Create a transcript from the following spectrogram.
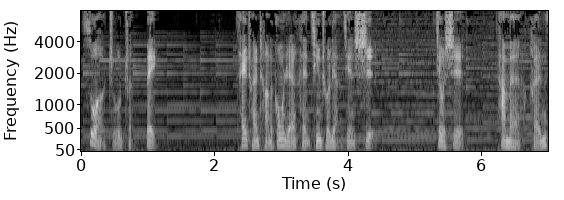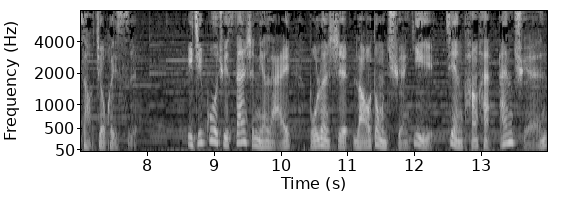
做足准备。拆船厂的工人很清楚两件事，就是他们很早就会死，以及过去三十年来，不论是劳动权益、健康和安全，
